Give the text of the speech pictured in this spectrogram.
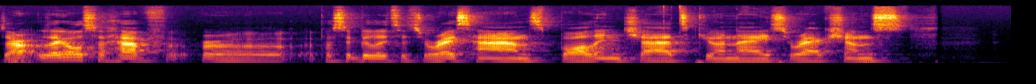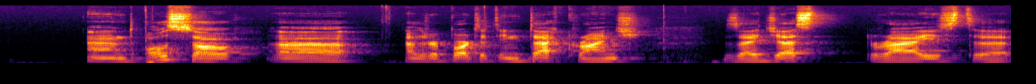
There, they also have uh, a possibility to raise hands, polling, chat, Q and A's, reactions, and also, uh, as reported in TechCrunch, they just raised uh,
